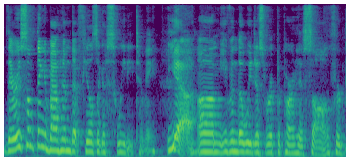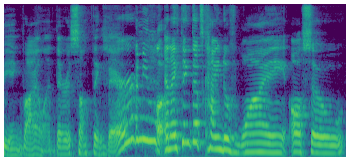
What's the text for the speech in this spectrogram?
there is something about him that feels like a sweetie to me. yeah Um, even though we just ripped apart his song for being violent, there is something there. I mean, look. and I think that's kind of why also,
